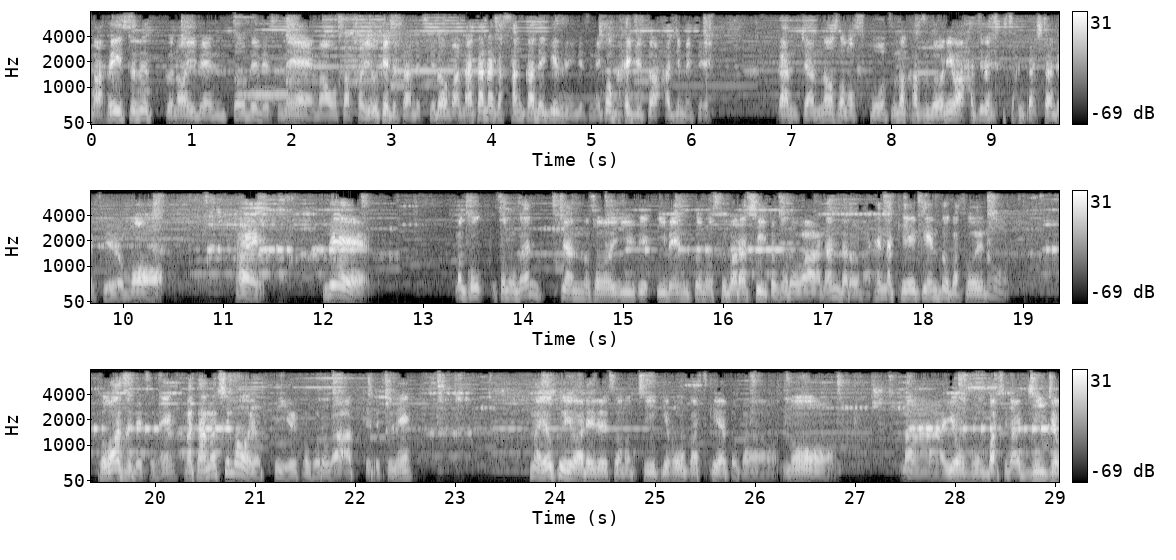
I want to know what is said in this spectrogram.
まあ、Facebook のイベントでですね、まあ、お誘いを受けてたんですけど、まあ、なかなか参加できずにですね、今回実は初めて、ガンちゃんのそのスポーツの活動には初めて参加したんですけれども、はい。で、まあ、こそのガンちゃんのそのイベントの素晴らしいところは、なんだろうな、変な経験とかそういうのを問わずですね、まあ、楽しもうよっていうところがあってですね、まあ、よく言われるその地域包括ケアとかの、まあ、4本柱、次女、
